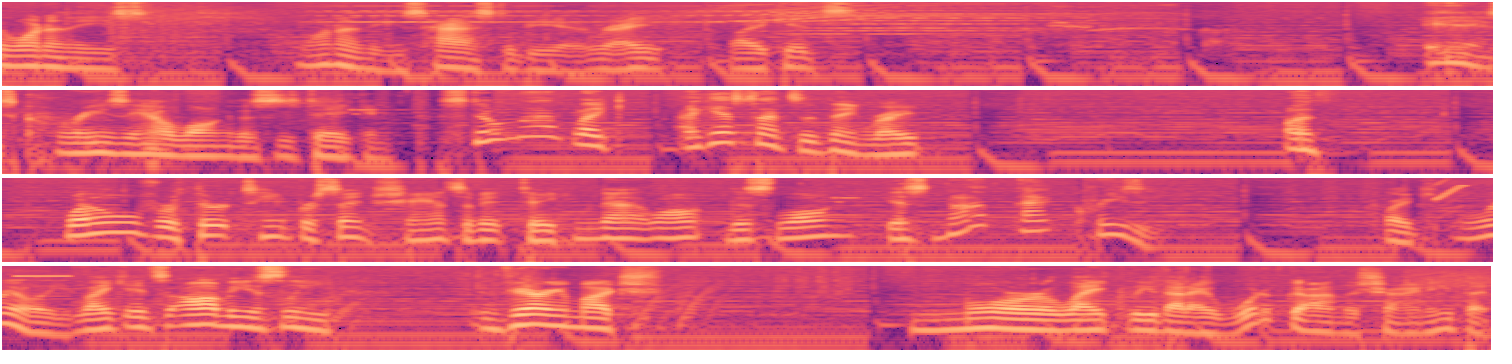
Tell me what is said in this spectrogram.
One of these, one of these has to be it, right? Like it's, it is crazy how long this is taking. Still not like, I guess that's the thing, right? A 12 or 13% chance of it taking that long, this long is not that crazy. Like, really, like it's obviously very much more likely that I would have gotten the shiny than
